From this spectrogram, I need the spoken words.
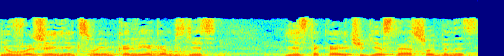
и уважение к своим коллегам. Здесь есть такая чудесная особенность.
